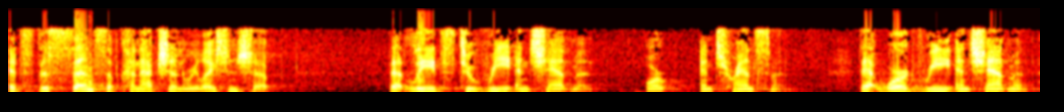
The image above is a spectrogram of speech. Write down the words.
It's this sense of connection relationship that leads to re enchantment or entrancement. That word re enchantment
